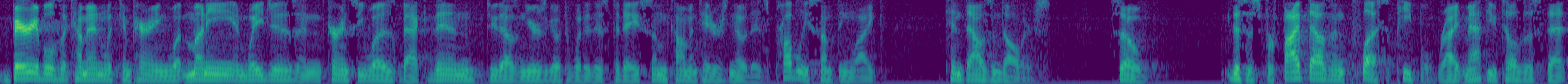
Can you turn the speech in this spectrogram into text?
variables that come in with comparing what money and wages and currency was back then, 2,000 years ago, to what it is today, some commentators know that it's probably something like $10,000. So this is for 5,000 plus people, right? Matthew tells us that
